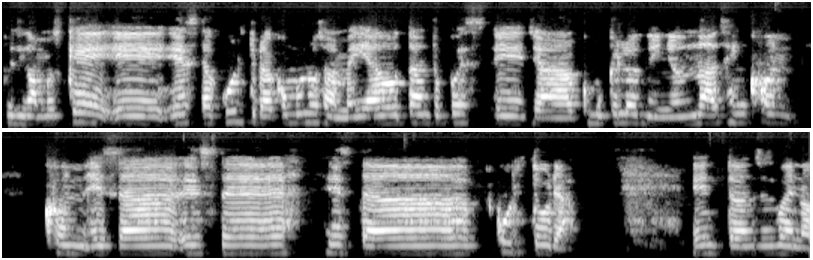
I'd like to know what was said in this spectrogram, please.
Pues digamos que eh, esta cultura como nos ha mediado tanto, pues eh, ya como que los niños nacen con, con esa, este, esta cultura. Entonces, bueno,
